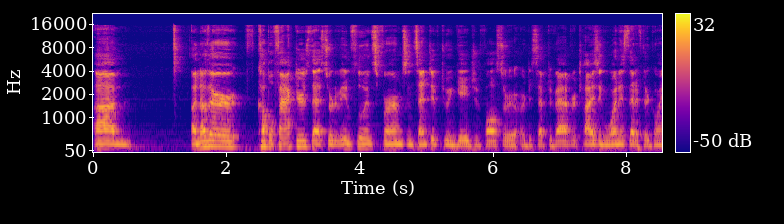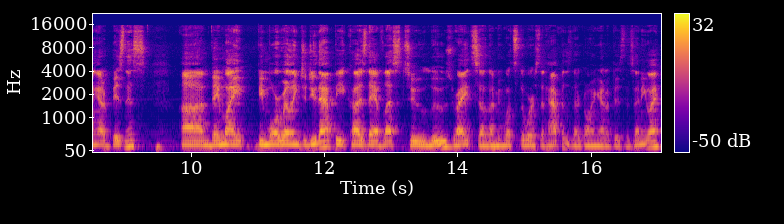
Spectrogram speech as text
Um, another couple factors that sort of influence firms' incentive to engage in false or, or deceptive advertising. One is that if they're going out of business, um, they might be more willing to do that because they have less to lose, right? So, I mean, what's the worst that happens? They're going out of business anyway.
